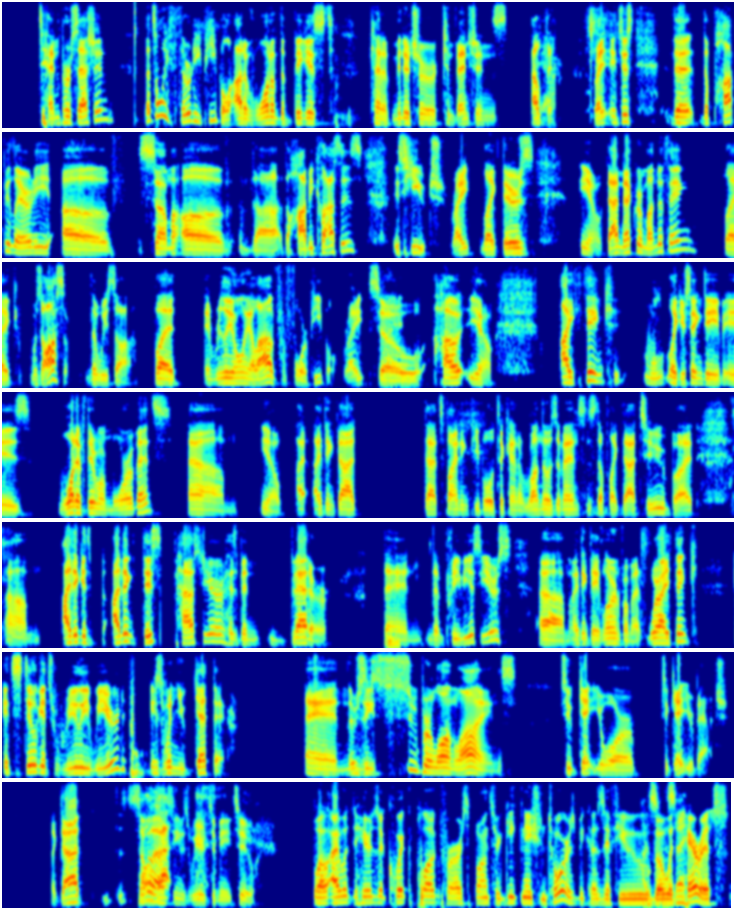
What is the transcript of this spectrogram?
10 per session. That's only 30 people out of one of the biggest kind of miniature conventions out Yeah. there. Right? It just the the popularity of some of the the hobby classes is huge, right? Like there's you know, that Necromunda thing like was awesome that we saw, but it really only allowed for four people, right? So how you know, I think like you're saying, Dave, is what if there were more events? Um, you know, I, I think that that's finding people to kind of run those events and stuff like that too. But um, I think it's I think this past year has been better than than previous years. Um, I think they learn from it. Where I think it still gets really weird is when you get there and there's these super long lines to get your to get your badge. Like that some Well, of that, that- seems weird to me too. Well, I would. Here's a quick plug for our sponsor, Geek Nation Tours, because if you go with say. Teras,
